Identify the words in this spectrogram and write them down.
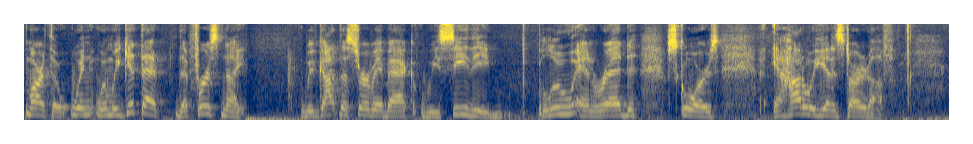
Martha, when when we get that that first night, we've got the survey back. We see the blue and red scores. How do we get it started off?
